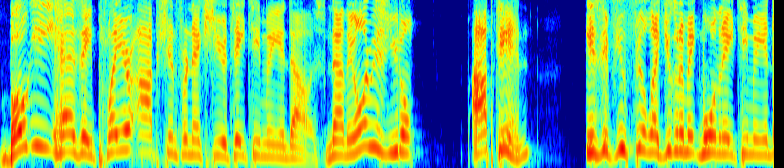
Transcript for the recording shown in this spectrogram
Bogey has a player option for next year. It's $18 million. Now, the only reason you don't opt in is if you feel like you're going to make more than $18 million.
